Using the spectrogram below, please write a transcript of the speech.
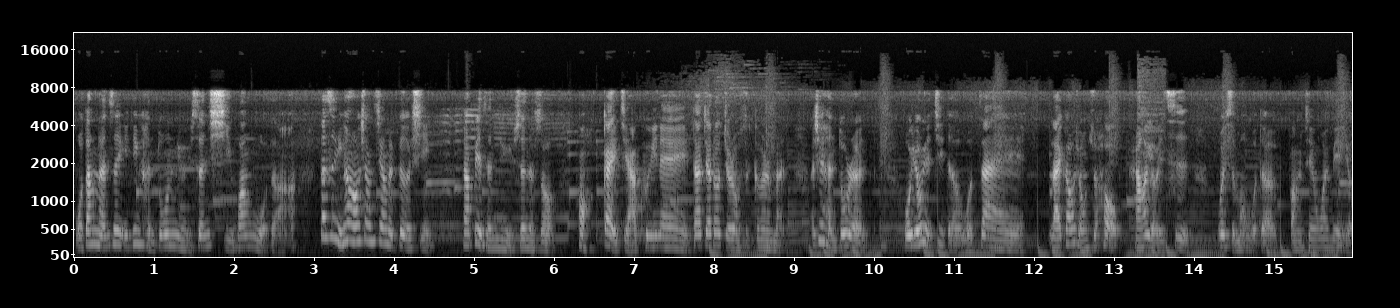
我当男生一定很多女生喜欢我的啊。但是你看，哦像这样的个性，要变成女生的时候，哦，盖假盔呢，大家都觉得我是哥们，而且很多人，我永远记得我在来高雄之后，然后有一次，为什么我的房间外面有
